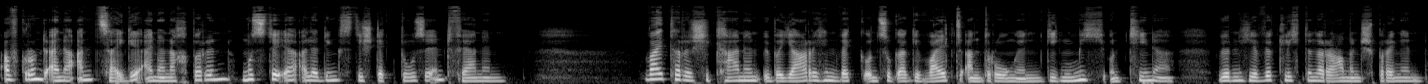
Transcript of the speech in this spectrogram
Aufgrund einer Anzeige einer Nachbarin musste er allerdings die Steckdose entfernen. Weitere Schikanen über Jahre hinweg und sogar Gewaltandrohungen gegen mich und Tina würden hier wirklich den Rahmen sprengen.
